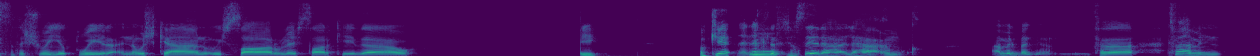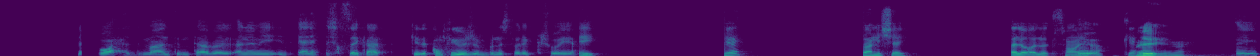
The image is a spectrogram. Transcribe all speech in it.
قصته شوية طويلة انه وش كان وش صار وليش صار كذا و... إيه. أوكي. يعني أكثر و... شخصية لها لها عمق. أما البق... فتفهم إن واحد ما أنت متابع الأنمي يعني الشخصيه كانت كذا confusion بالنسبة لك شوية. إيه. أوكي. ثاني شيء. ألو ألو تسمعوني؟ أيوه أوكي. إيه إيه.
